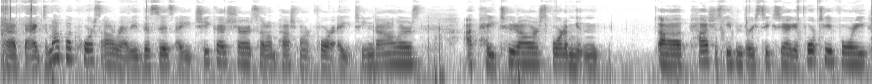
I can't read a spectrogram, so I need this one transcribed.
I've bagged them up, of course, already. This is a Chico shirt sold on Poshmark for $18. I paid $2 for it. I'm getting, uh, Posh is keeping 360 I get $14.40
